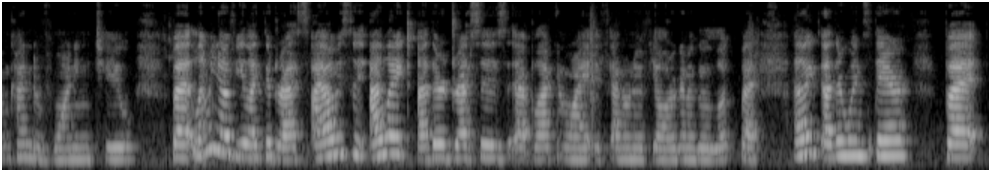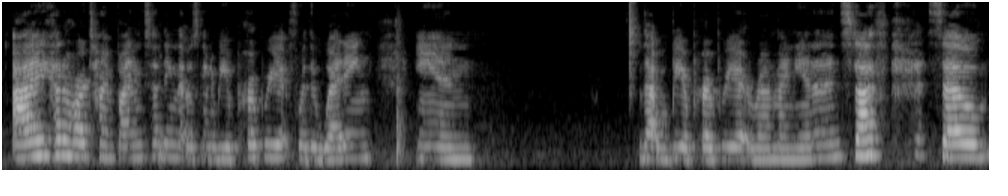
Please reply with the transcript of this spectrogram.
I'm kind of wanting to. But let me know if you like the dress. I obviously, I liked other dresses at Black and White. If I don't know if y'all are going to go look. But I liked other ones there. But I had a hard time finding something that was going to be appropriate for the wedding. And that would be appropriate around my Nana and stuff. So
